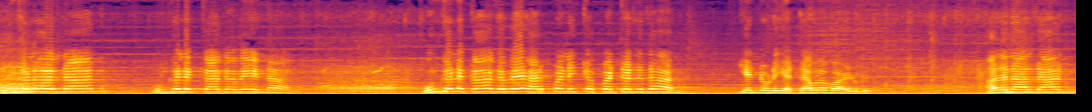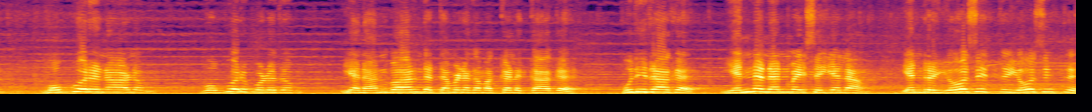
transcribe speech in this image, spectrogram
உங்களால் நான் உங்களுக்காகவே நான். உங்களுக்காகவே அர்ப்பணிக்கப்பட்டதுதான் என்னுடைய தவ வாழ்வு. அதனால்தான் ஒவ்வொரு நாளும் ஒவ்வொரு பொழுதும் என் அன்பார்ந்த தமிழக மக்களுக்காக புதிதாக என்ன நன்மை செய்யலாம் என்று யோசித்து யோசித்து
